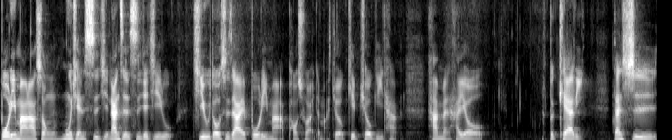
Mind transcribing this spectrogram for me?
柏林马拉松目前世界男子的世界纪录几乎都是在柏林马跑出来的嘛，就 Kipchoge 他他们还有 Bekele，但是。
